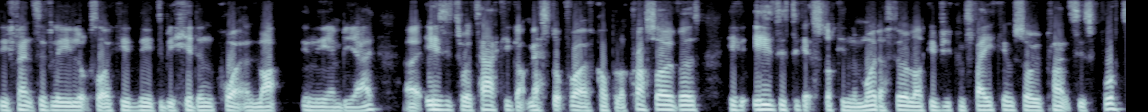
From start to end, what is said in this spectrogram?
Defensively, he looks like he'd need to be hidden quite a lot in the NBA. Uh, easy to attack. He got messed up for a couple of crossovers. He easy to get stuck in the mud. I feel like if you can fake him so he plants his foot,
